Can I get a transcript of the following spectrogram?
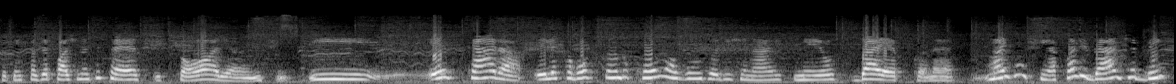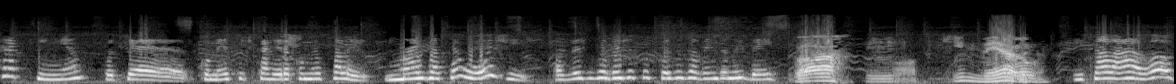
você tem que fazer página de teste, história, enfim. E esse cara, ele acabou ficando com alguns originais meus da época, né? Mas enfim, a qualidade é bem fraquinha, porque é começo de carreira, como eu falei. Mas até hoje, às vezes eu vejo essas coisas à venda no eBay. Ah, Nossa. Que merda. E tá lá, ó,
